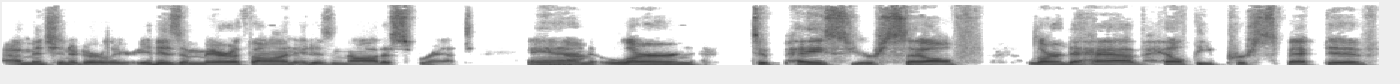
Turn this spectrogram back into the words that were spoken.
I mentioned it earlier. It is a marathon. It is not a sprint. And yeah. learn to pace yourself learn to have healthy perspective,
